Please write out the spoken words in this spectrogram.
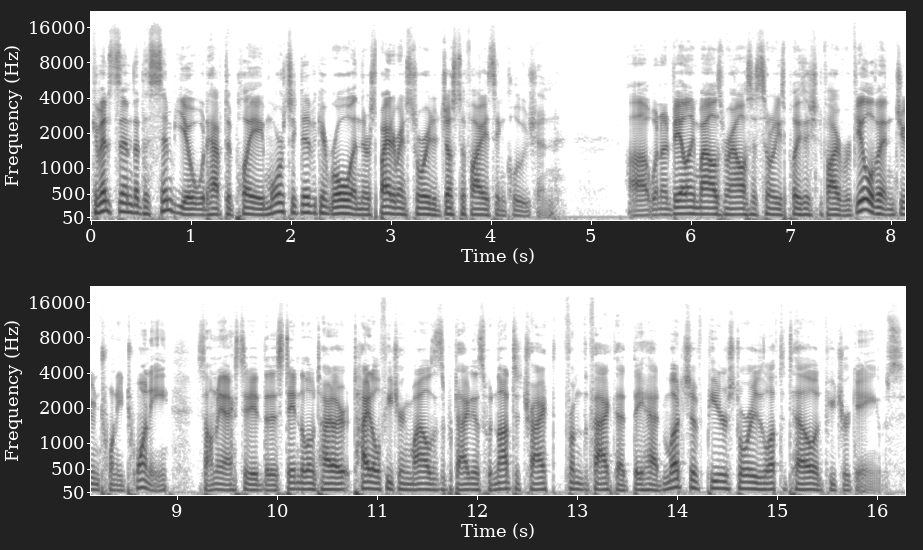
convinced them that the symbiote would have to play a more significant role in their Spider-Man story to justify its inclusion. Uh, when unveiling Miles Morales at Sony's PlayStation 5 reveal event in June 2020, Insomniac stated that a standalone title, title featuring Miles as the protagonist would not detract from the fact that they had much of Peter's stories left to tell in future games.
